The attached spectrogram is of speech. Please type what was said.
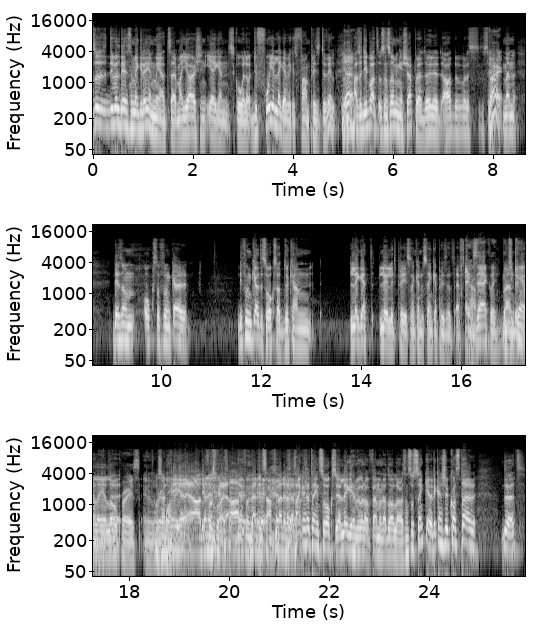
Det, alltså, det är väl det som är grejen med att så här, man gör sin egen sko. eller- Du får ju lägga vilket fan pris du vill. Yeah. Alltså det är bara att, och sen så om ingen köper det, då är det, ja då var det synd. Right. Men det som också funkar, det funkar alltid så också att du kan lägga ett löjligt pris och sen kan du sänka priset efterhand. Exactly, but Men you du can't kan lay a inte- low price and Och sen höja det. Ja, den är svår. Ja, Det funkar. väldigt sant. Han kanske har tänkt så också. Jag lägger vadå, 500 dollar och sen så sänker jag det. Det kanske kostar, du vet,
